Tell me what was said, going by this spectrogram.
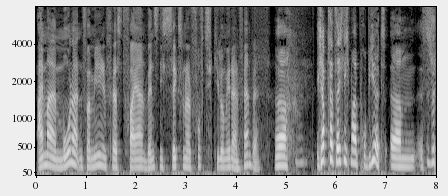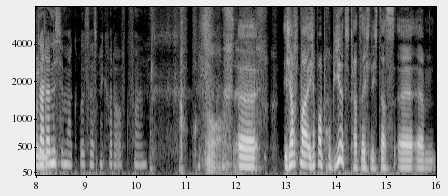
einmal im Monat ein Familienfest feiern, wenn es nicht 650 Kilometer entfernt wäre. Äh, ich habe tatsächlich mal probiert. Ähm, es ist wird schon, leider nicht immer größer, ist mir gerade aufgefallen. Oh, Äh, ich habe mal, ich habe mal probiert tatsächlich, dass äh, ähm,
